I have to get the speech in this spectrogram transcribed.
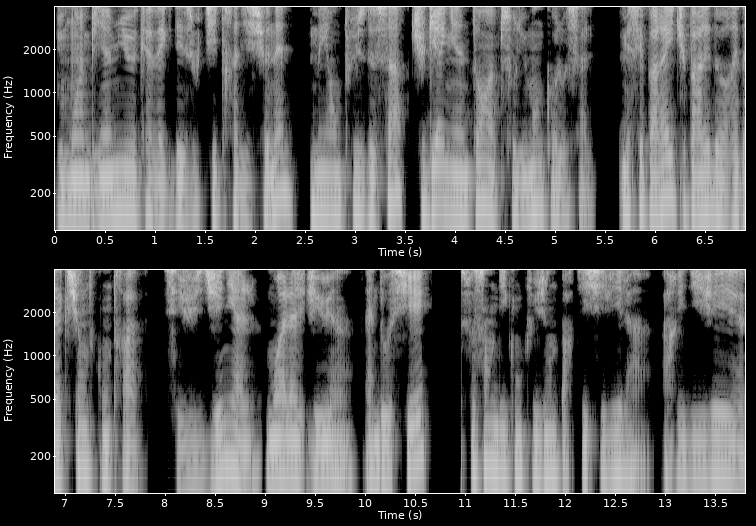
du moins bien mieux qu'avec des outils traditionnels, mais en plus de ça, tu gagnes un temps absolument colossal. Mais c'est pareil, tu parlais de rédaction de contrat. C'est juste génial. Moi, là, j'ai eu un, dossier, 70 conclusions de partie civile à rédiger euh,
